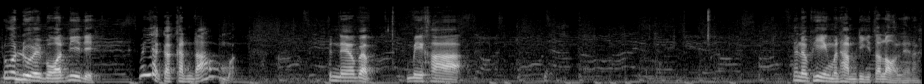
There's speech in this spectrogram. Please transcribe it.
ทุกคนดูไอ้บอสนี่ดิ ไม่อยากกับกันดั้มอะ เป็นแนวแบบเมคาแล้วเพลงมันทำดีตลอดเลยนะ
